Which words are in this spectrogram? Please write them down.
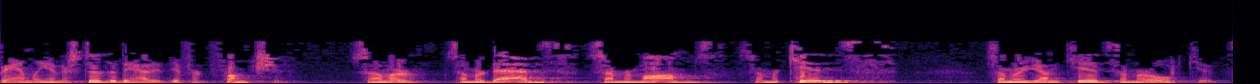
family understood that they had a different function. Some are some are dads, some are moms, some are kids, some are young kids, some are old kids,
